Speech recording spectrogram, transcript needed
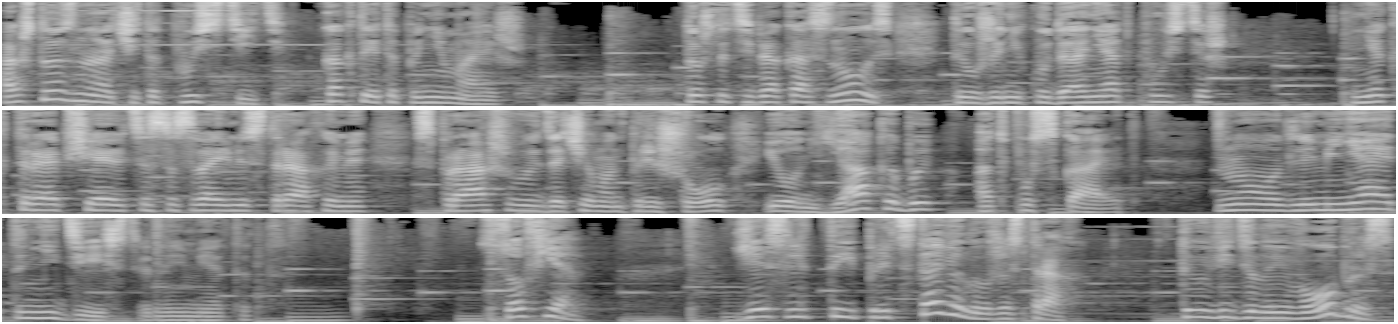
А что значит отпустить? Как ты это понимаешь? То, что тебя коснулось, ты уже никуда не отпустишь. Некоторые общаются со своими страхами, спрашивают, зачем он пришел, и он якобы отпускает. Но для меня это не действенный метод. Софья, если ты представила уже страх – ты увидела его образ,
